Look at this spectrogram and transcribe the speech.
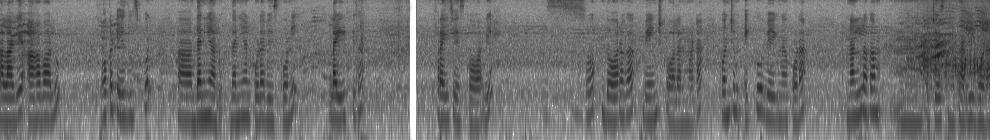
అలాగే ఆవాలు ఒక టేబుల్ స్పూన్ ధనియాలు. ధనియాలు కూడా వేసుకొని లైట్గా ఫ్రై చేసుకోవాలి. సో దోరగా వేయించుకోవాలన్నమాట. కొంచెం ఎక్కువ వేగినా కూడా నల్లగా వచ్చేస్తుంది కర్రీ కూడా.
